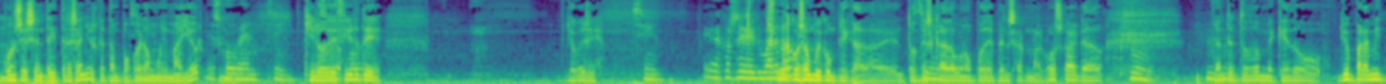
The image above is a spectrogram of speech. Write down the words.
mm. con 63 años, que tampoco era muy mayor. Es joven, sí. Quiero decirte, yo qué sé. Sí. Es una cosa muy complicada. ¿eh? Entonces cada uno puede pensar una cosa. Cada... Yo ante todo me quedo. Yo para mí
